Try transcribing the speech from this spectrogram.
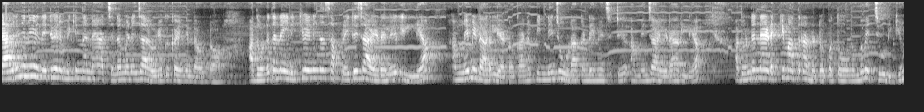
രാവിലെ ഞാൻ എഴുന്നേറ്റ് വരുമ്പോഴേക്കും തന്നെ അച്ഛന്റെ അമ്മേനെ ചായയോടെയൊക്കെ കഴിഞ്ഞിട്ടുണ്ടാവും കേട്ടോ. അതുകൊണ്ട് തന്നെ എനിക്ക് വേണ്ടി ഞാൻ സെപ്പറേറ്റ് ചായ ഇടൽ ഇല്ല. അമ്മയും ഇടാറില്ല കേട്ടോ. കാരണം പിന്നെയും ചൂടാക്കണ്ടേന്ന് വെച്ചിട്ട് അമ്മയും ചായ ഇടാറില്ല. അതുകൊണ്ട് തന്നെ ഇടയ്ക്ക് മാത്രമാണ് കേട്ടോ ഇപ്പോൾ തോന്നുമ്പോൾ വെച്ച് കുടിക്കും.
